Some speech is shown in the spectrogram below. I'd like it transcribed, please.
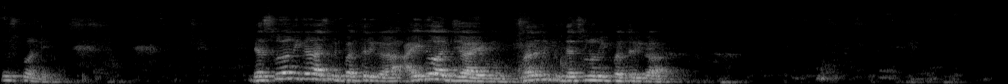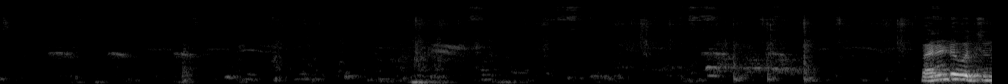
చూసుకోండి. దశలోనికి రాసిన పత్రిక ఐదో అధ్యాయము మొదటి దశలోనికి పత్రిక. పన్నెండు వచ్చిన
